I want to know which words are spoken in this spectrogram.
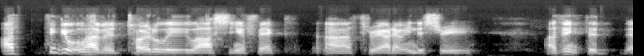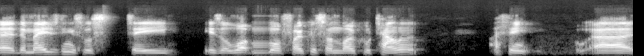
I think it will have a totally lasting effect uh, throughout our industry. I think that uh, the major things we'll see is a lot more focus on local talent. I think uh,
